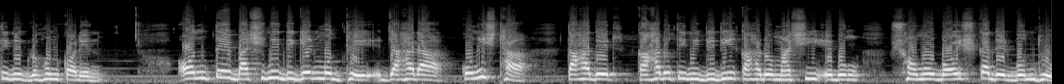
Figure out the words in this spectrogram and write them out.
তিনি গ্রহণ করেন। অন্তে বাসিনী দিগের মধ্যে যাহারা কনিষ্ঠা, তাহাদের কাহারও তিনি দিদি কাহারও মাসি এবং সমবয়স্কাদের বন্ধু।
